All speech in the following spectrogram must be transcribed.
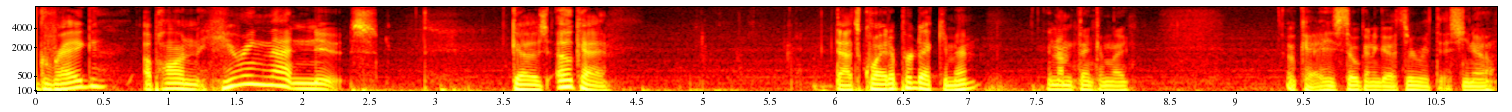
Greg, upon hearing that news, goes, okay, that's quite a predicament. And I'm thinking, like, okay, he's still going to go through with this, you know?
